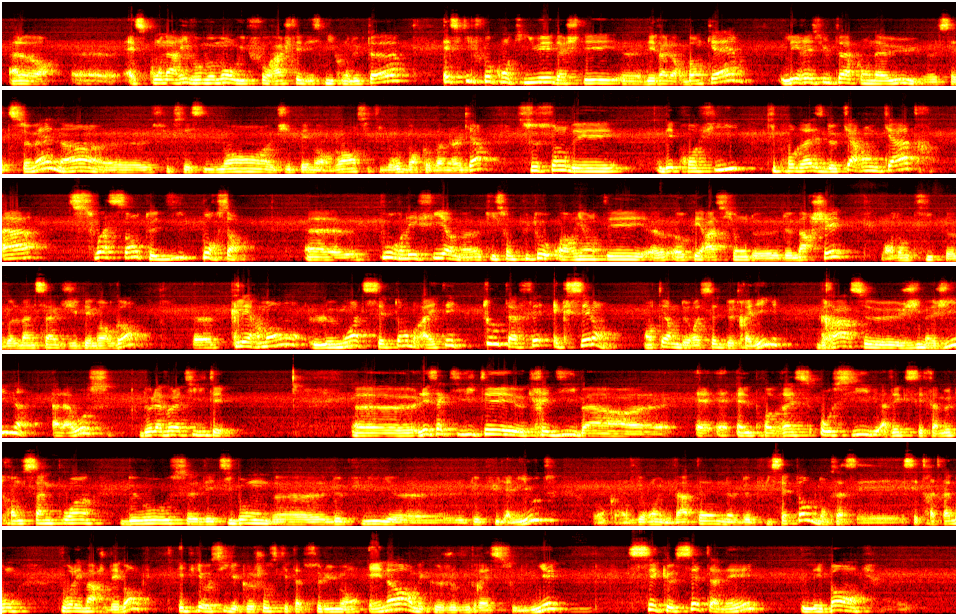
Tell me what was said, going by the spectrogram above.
Alors, euh, est-ce qu'on arrive au moment où il faut racheter des semi-conducteurs? Est-ce qu'il faut continuer d'acheter euh, des valeurs bancaires? Les résultats qu'on a eus euh, cette semaine, hein, successivement JP Morgan, Citigroup, Bank of America, ce sont des, des profits qui progressent de 44 à 70%. Euh, pour les firmes qui sont plutôt orientées opérations de marché, bon, donc type Goldman Sachs, JP Morgan, euh, clairement, le mois de septembre a été tout à fait excellent en termes de recettes de trading, grâce, euh, j'imagine, à la hausse de la volatilité. Euh, les activités euh, crédit, ben, euh, elles, progressent aussi avec ces fameux 35 points de hausse des T-bonds euh, depuis, euh, depuis la mi-août, donc environ une vingtaine depuis septembre, donc ça c'est très très bon pour les marges des banques. Et puis il y a aussi quelque chose qui est absolument énorme et que je voudrais souligner, c'est que cette année, les banques,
